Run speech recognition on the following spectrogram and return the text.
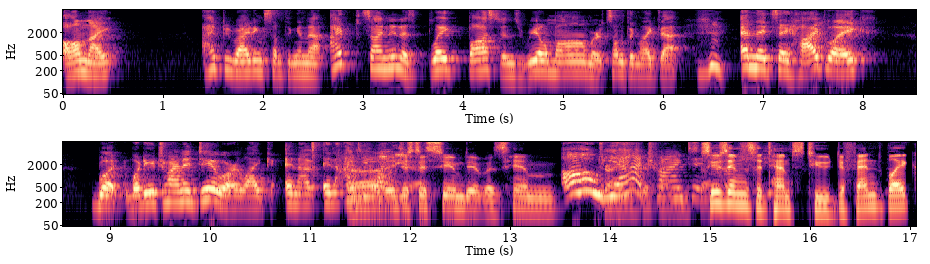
all night. I'd be writing something in that. I'd sign in as Blake Boston's real mom or something like that. and they'd say, Hi, Blake. What what are you trying to do? Or like and I and I'd Uh, like, they just assumed it was him. Oh trying yeah, defend trying to Susan's attempts to defend Blake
